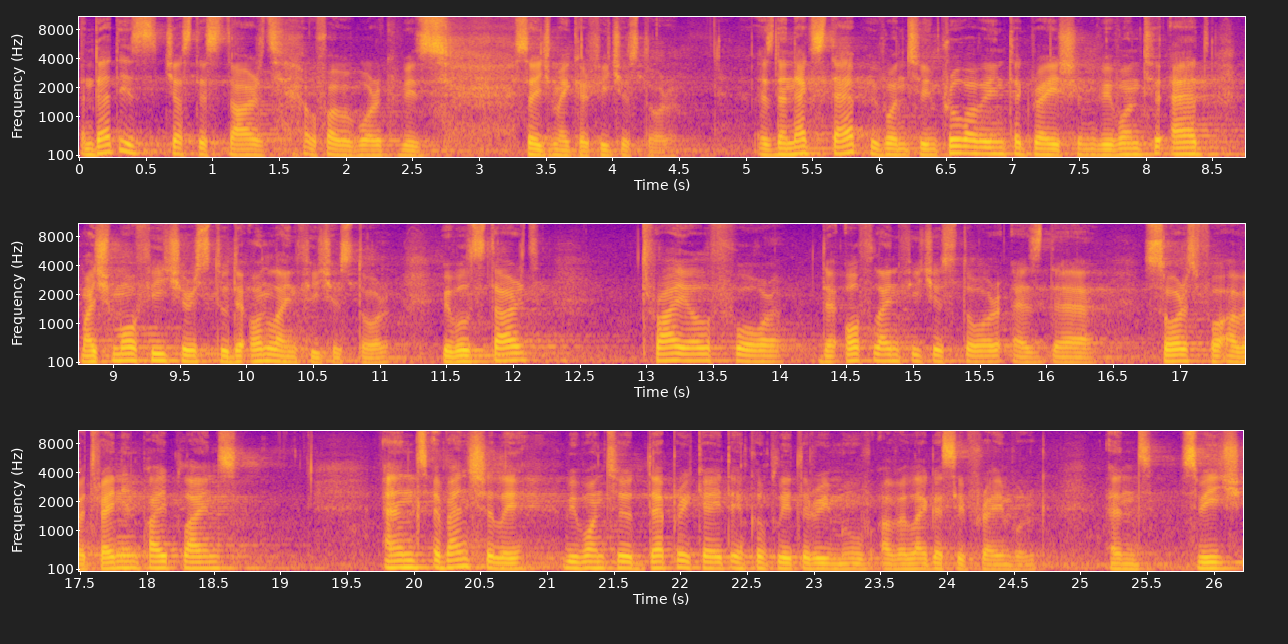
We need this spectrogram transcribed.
And that is just the start of our work with SageMaker Feature Store. As the next step, we want to improve our integration. We want to add much more features to the online feature store. We will start trial for the offline feature store as the source for our training pipelines. And eventually, we want to deprecate and completely remove our legacy framework and switch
